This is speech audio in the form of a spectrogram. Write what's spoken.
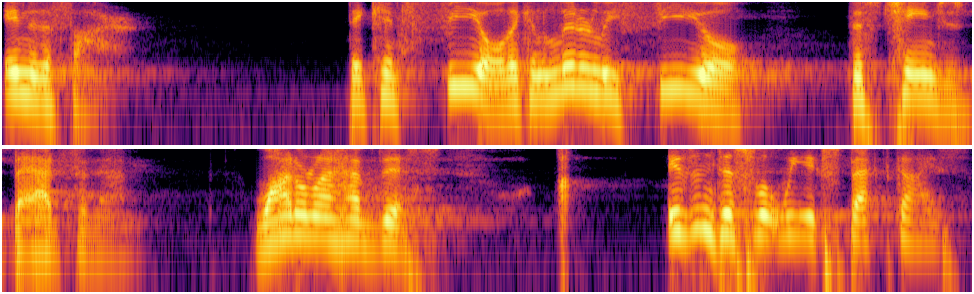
into the fire. They can feel, they can literally feel this change is bad for them. Why don't I have this? Isn't this what we expect, guys?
